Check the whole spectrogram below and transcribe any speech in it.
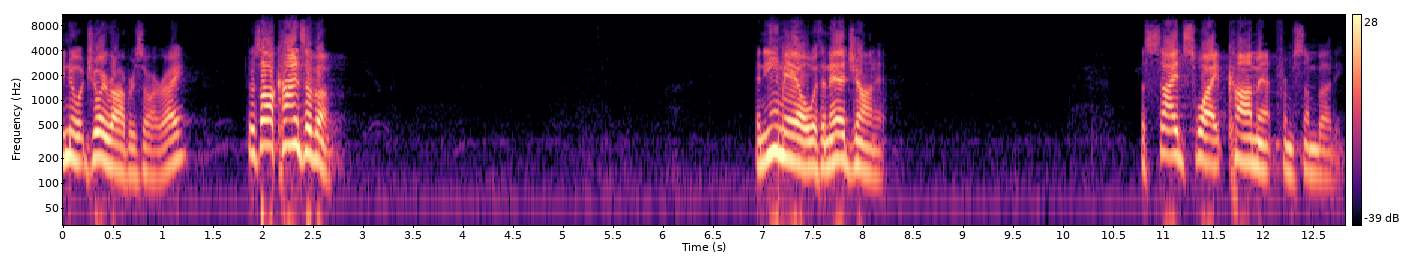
You know what joy robbers are, right? There's all kinds of them. An email with an edge on it. A sideswipe comment from somebody.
